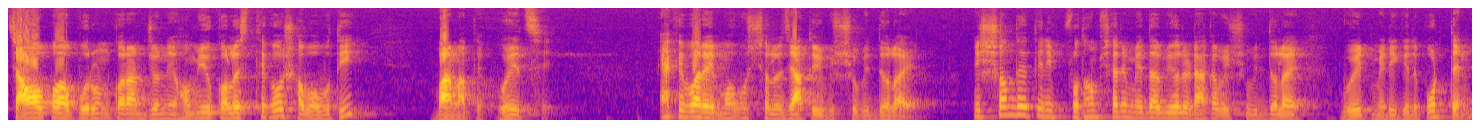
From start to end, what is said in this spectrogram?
চাওয়া পাওয়া পূরণ করার জন্য হোমিও কলেজ থেকেও সভাপতি বানাতে হয়েছে। একেবারে মফস্বলের জাতীয় বিশ্ববিদ্যালয়ে। নিঃসন্দেহে তিনি প্রথম সারি মেধাবী হলে ঢাকা বিশ্ববিদ্যালয়ে বুয়েট মেডিকেলে পড়তেন।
